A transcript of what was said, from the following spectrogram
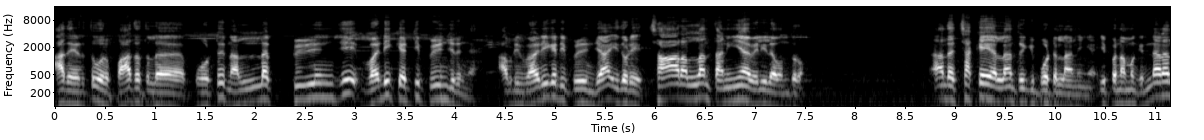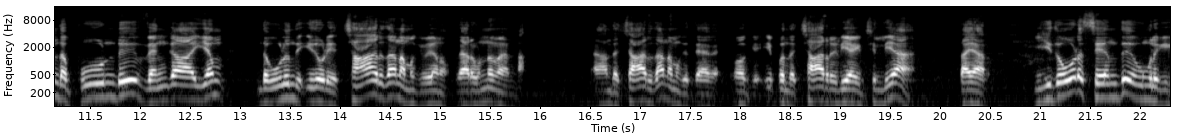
அதை எடுத்து ஒரு பாத்திரத்தில் போட்டு நல்லா பிழிஞ்சு வடிகட்டி பிழிஞ்சிருங்க. அப்படி வடிகட்டி பிழிஞ்சால் இதோடைய சாரெல்லாம் தனியாக வெளியில் வந்துடும் அந்த சக்கையெல்லாம் தூக்கி போட்டுடலாம் நீங்கள் இப்போ நமக்கு என்னென்ன இந்த பூண்டு வெங்காயம் இந்த உளுந்து இதோடைய சாறு தான் நமக்கு வேணும். வேறு ஒன்றும் வேண்டாம். அந்த சாறு தான் நமக்கு தேவை. ஓகே. இப்போ இந்த சாறு ரெடி ஆகிடுச்சு இல்லையா? தயார். இதோடு சேர்ந்து உங்களுக்கு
